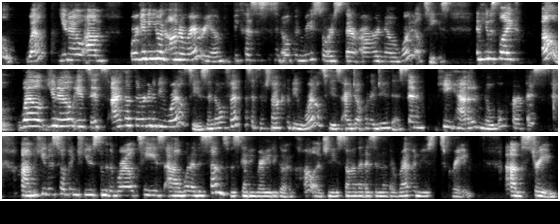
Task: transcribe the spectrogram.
oh, well, you know, um, we're giving you an honorarium because this is an open resource, there are no royalties. And he was like, oh, well, you know, it's, it's, I thought there were going to be royalties and no offense, if there's not going to be royalties, I don't want to do this. And he had a noble purpose. Um, he was hoping to use some of the royalties. Uh, one of his sons was getting ready to go to college and he saw that as another revenue stream. Um, stream.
